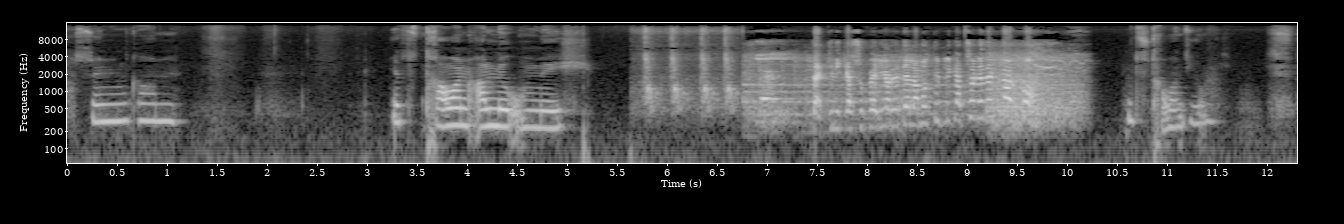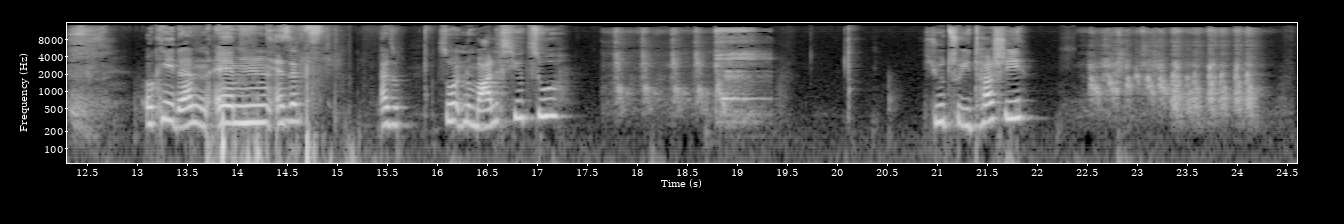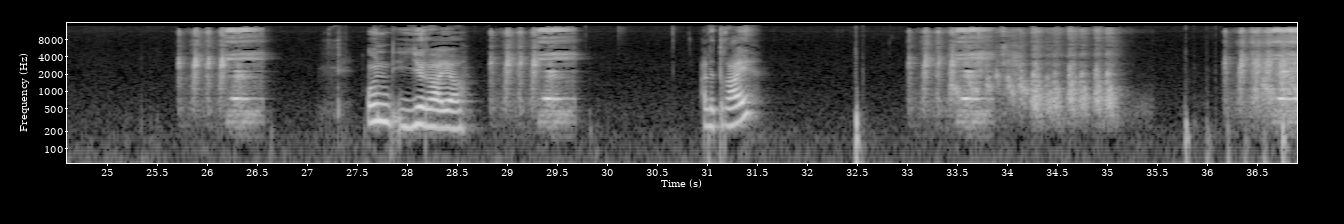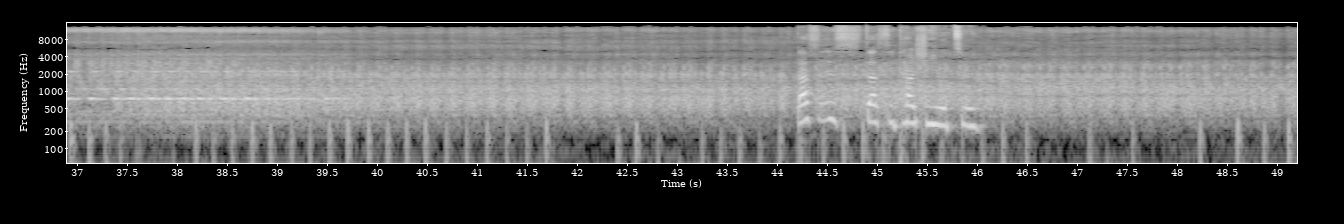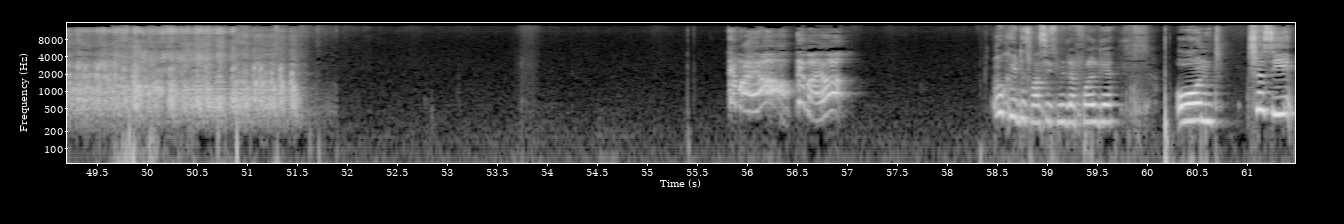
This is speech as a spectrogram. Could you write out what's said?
lassen kann. Jetzt trauern alle um mich. Tecnica superiore della moltiplicazione del corpo. Jetzt trauern sie um mich. Okay, dann ähm, ersetzt also so ein normales hierzu. Jutsu Itachi. Und Jiraiya. Alle drei. Das ist das Itachi Jutsu. Okay, das war's jetzt mit der Folge. Und tschüssi!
